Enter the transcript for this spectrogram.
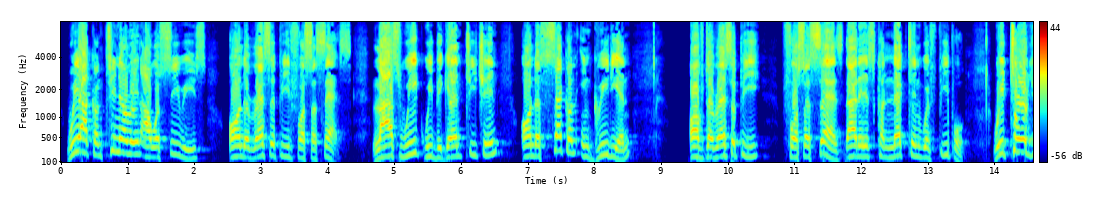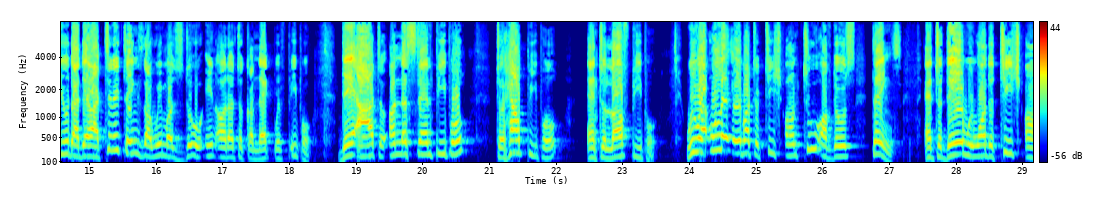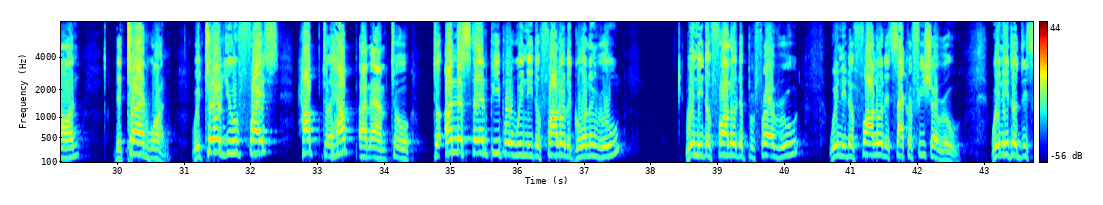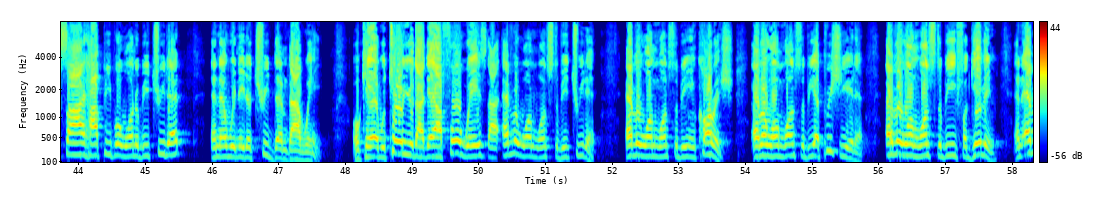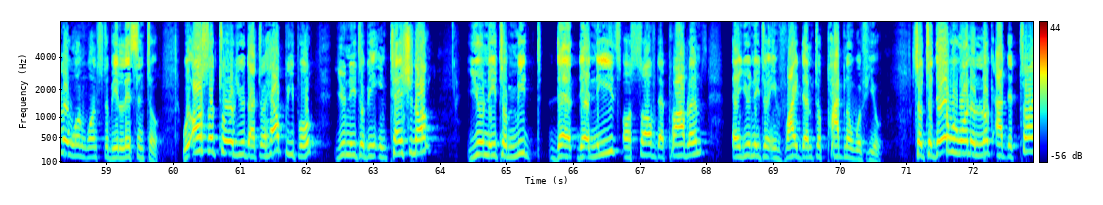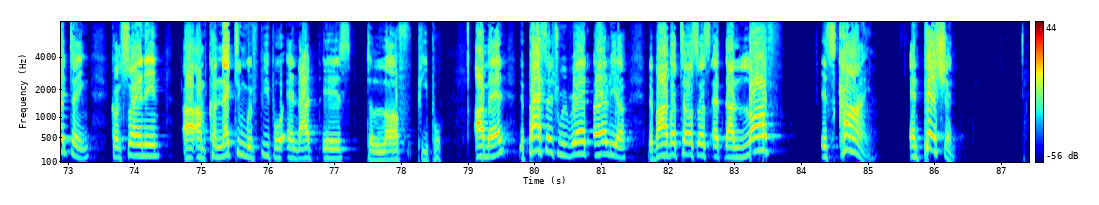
We are continuing our series on the recipe for success. Last week, we began teaching on the second ingredient of the recipe for success that is, connecting with people. We told you that there are three things that we must do in order to connect with people. They are to understand people, to help people, and to love people. We were only able to teach on two of those things. And today we want to teach on the third one, we told you first help to help um, um, to to understand people. We need to follow the golden rule. We need to follow the preferred rule. We need to follow the sacrificial rule. We need to decide how people want to be treated, and then we need to treat them that way. Okay, we told you that there are four ways that everyone wants to be treated. Everyone wants to be encouraged. Everyone wants to be appreciated. Everyone wants to be forgiven and everyone wants to be listened to. We also told you that to help people, you need to be intentional, you need to meet their, their needs or solve their problems, and you need to invite them to partner with you. So today we want to look at the third thing concerning uh, um, connecting with people, and that is to love people. Amen. The passage we read earlier, the Bible tells us that love is kind and patient.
